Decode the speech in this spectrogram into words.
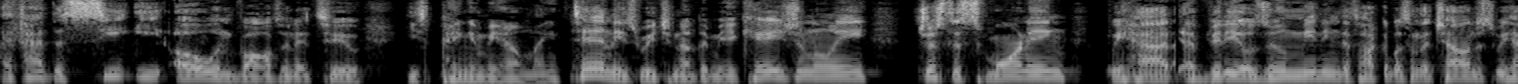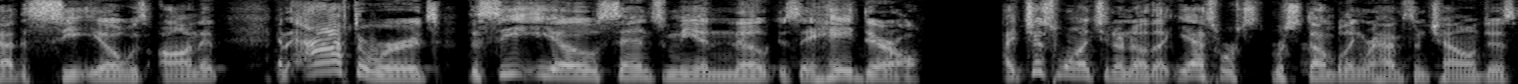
I've had the CEO involved in it too. He's pinging me on LinkedIn. He's reaching out to me occasionally. Just this morning, we had a video Zoom meeting to talk about some of the challenges we had. The CEO was on it. And afterwards, the CEO sends me a note to say, Hey, Daryl, I just want you to know that yes, we're, we're stumbling. We're having some challenges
